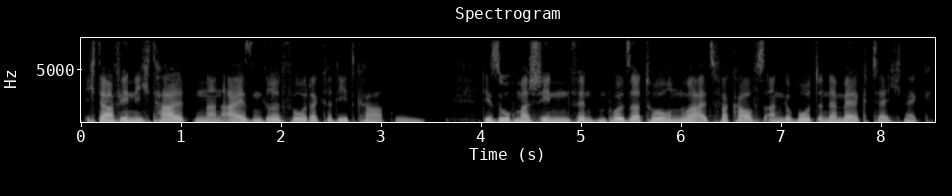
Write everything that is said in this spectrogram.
Ich darf ihn nicht halten an Eisengriffe oder Kreditkarten. Die Suchmaschinen finden Pulsatoren nur als Verkaufsangebot in der Melktechnik,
